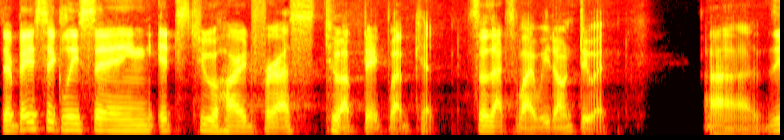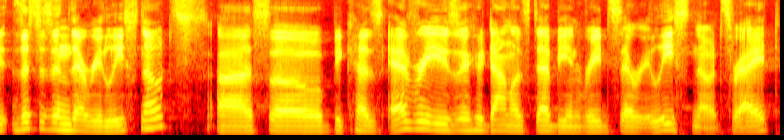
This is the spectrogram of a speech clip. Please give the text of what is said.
They're basically saying it's too hard for us to update WebKit, so that's why we don't do it. Uh, th this is in their release notes. Uh, so because every user who downloads Debian reads their release notes, right?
